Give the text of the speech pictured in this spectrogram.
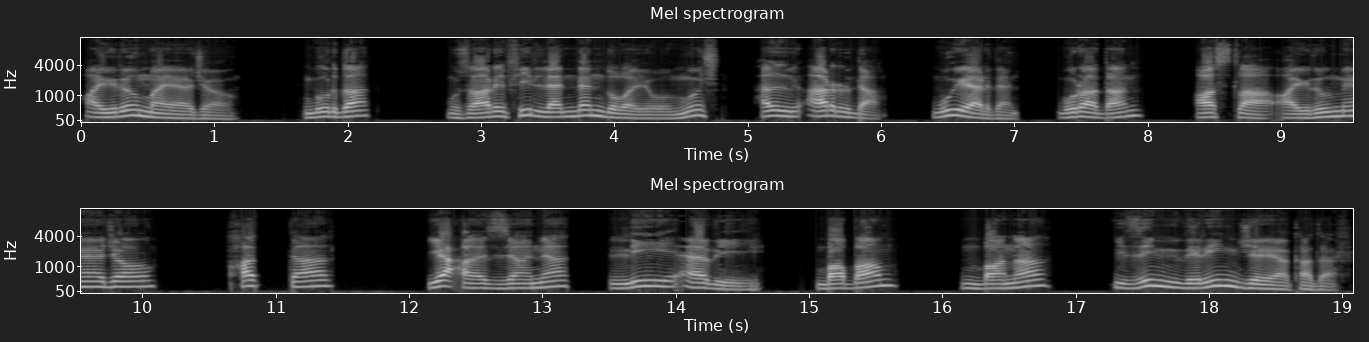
ayrılmayacağım. Burada muzari fiillenden dolayı olmuş. El arda bu yerden, buradan asla ayrılmayacağım. Hatta ya'zana li abi. Babam bana izin verinceye kadar,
